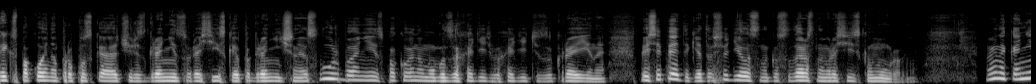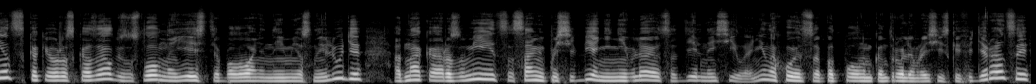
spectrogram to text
их спокойно пропускают через границу российская пограничная служба, они спокойно могут заходить, выходить из Украины. То есть, опять-таки, это все делается на государственном российском уровне. Ну и, наконец, как я уже сказал, безусловно, есть оболваненные местные люди, однако, разумеется, сами по себе они не являются отдельной силой. Они находятся под полным контролем Российской Федерации,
